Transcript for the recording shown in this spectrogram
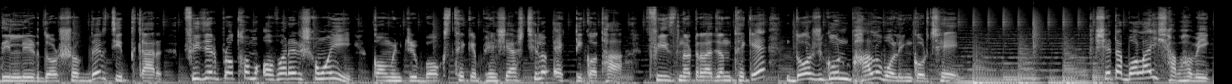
দিল্লির দর্শকদের চিৎকার। ফিজের প্রথম ওভারের সময়ই কমেন্ট্রি বক্স থেকে ভেসে আসছিল একটি কথা। ফিজ নটরাজন থেকে দশ গুণ ভালো বোলিং করছে। সেটা বলাই স্বাভাবিক।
